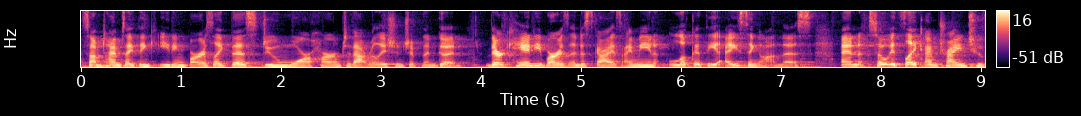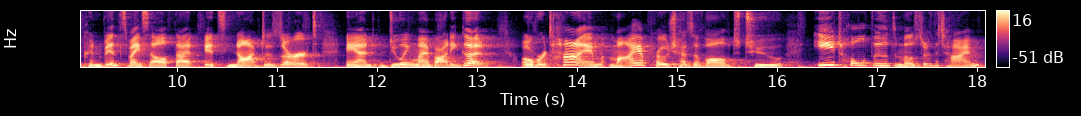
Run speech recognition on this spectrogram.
Sometimes I think eating bars like this do more harm to that relationship than good. They're candy bars in disguise. I mean, look at the icing on this. And so it's like I'm trying to convince myself that it's not dessert and doing my body good. Over time, my approach has evolved to eat whole foods most of the time.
